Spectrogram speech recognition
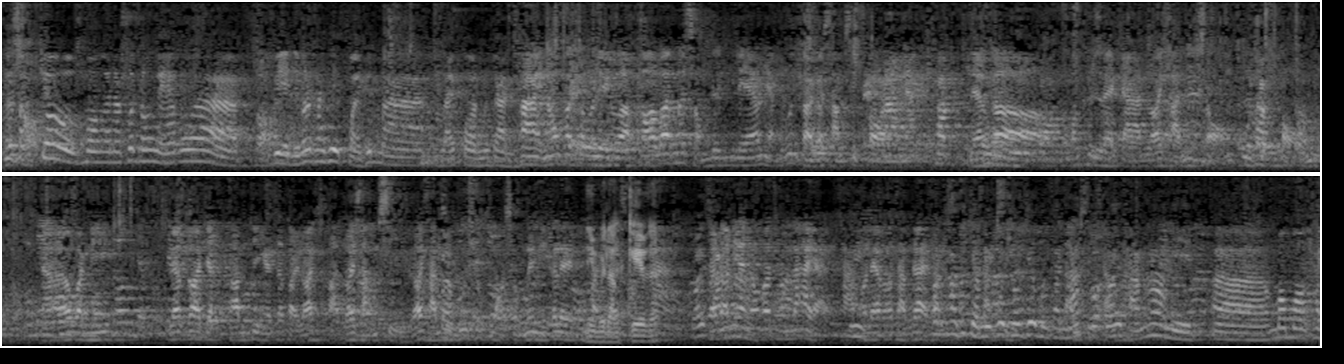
แล้วบัคโจมองอนาคตน้องไงครับเพราะว่าเวียนนี่ค่อนข้างที่จะปล่อยขึ้นมาหลายปอนด์เหมือนกัน ใช่ น้องเขาโตเร็วอะ เพราะว่าเมื่อสองเดือนที่แล้วเนี่ยรุ่นต่อยมา30ปอนด์นะครับ แล้วก็เขาขึ้นรายการ132คู่ชกของนะแล้ววันนี้แล้วก็จะทำจริงอะจะต่อย103 134 134คู่ชกเหมาะสมไม่มีก็เลยนี่เป็นหลังเกมนะแต่ตอนเนี้ยน้องเขาทำได้อะถามเขาแล้วเขาทำได้ค่อนข้างที่จะมีผู้ชกเยอะเหมือนกันนะร้อยถามห้านี่เอ่อมองมองใคร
